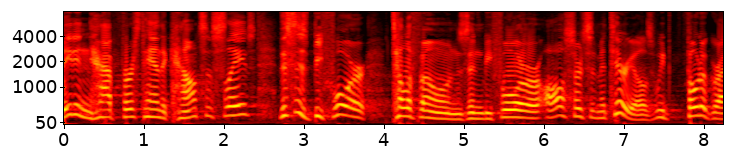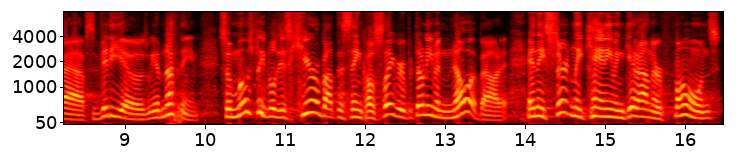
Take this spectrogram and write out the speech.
They didn't have firsthand accounts of slaves. This is before telephones and before all sorts of materials. We'd photographs, videos, we have nothing. So most people just hear about this thing called slavery but don't even know about it. And they certainly can't even get on their phones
